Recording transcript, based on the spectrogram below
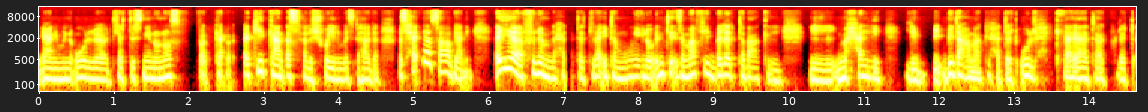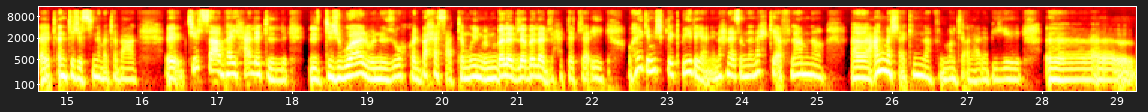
يعني بنقول 3 سنين ونُص، فك أكيد كان أسهل شوي المس هذا، بس حقيقة صعب يعني. أي فيلم لحتى تلاقي تمويله أنت إذا ما في البلد تبعك ال المحلي اللي ب بيدعمك لحتى تقول حكاياتك تنتج السينما تبعك، آآ كتير صعب هي حالة ال التجوال والنزوح والبحث على التمويل من بلد لبلد لحتى تلاقيه، وهيدي مشكلة كبيرة يعني. نحن إذا بدنا نحكي أفلامنا آآ عن مشاكلنا في المنطقة العربية آآ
